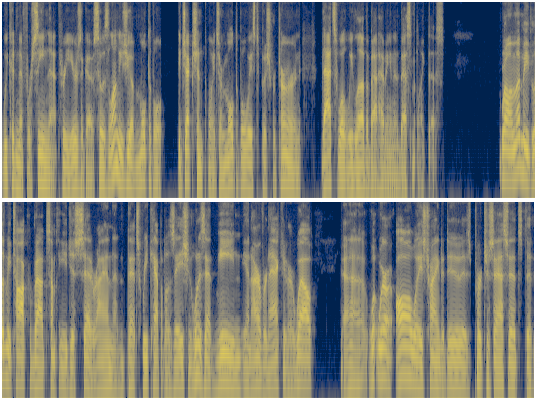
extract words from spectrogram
We couldn't have foreseen that three years ago. So as long as you have multiple ejection points or multiple ways to push return, that's what we love about having an investment like this. Well, and let me let me talk about something you just said, Ryan. And that's recapitalization. What does that mean in our vernacular? Well, uh, what we're always trying to do is purchase assets that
